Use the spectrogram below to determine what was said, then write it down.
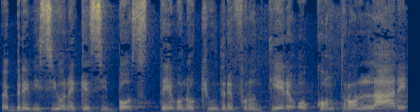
eh, previsione che si potevano chiudere frontiere o controllare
